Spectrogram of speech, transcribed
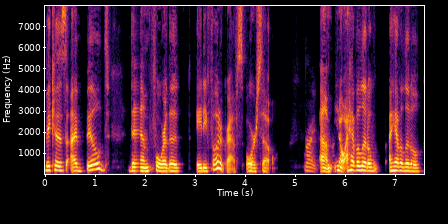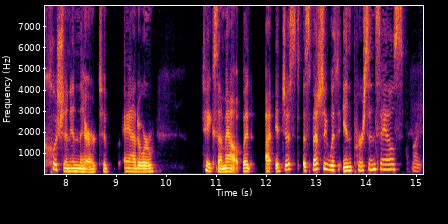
because I build them for the 80 photographs or so. Right. Um, you know, I have a little I have a little cushion in there to add or take some out, but I, it just, especially with in person sales, right.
